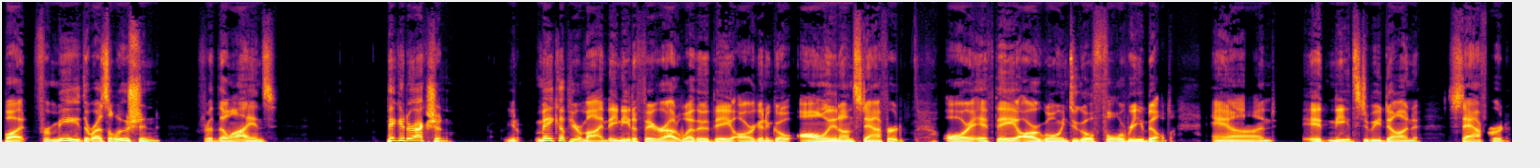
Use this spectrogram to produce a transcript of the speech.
but for me, the resolution for the Lions pick a direction. You know, make up your mind. They need to figure out whether they are going to go all in on Stafford or if they are going to go full rebuild. And it needs to be done. Stafford,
